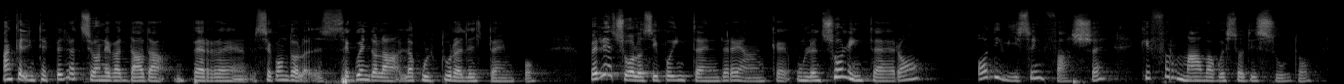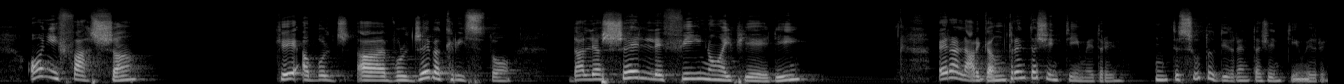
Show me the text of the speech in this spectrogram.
anche l'interpretazione va data per, secondo, seguendo la, la cultura del tempo. Per lenzuolo si può intendere anche un lenzuolo intero o diviso in fasce che formava questo tessuto. Ogni fascia che avvolgeva Cristo dalle ascelle fino ai piedi era larga un 30 cm, un tessuto di 30 cm.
